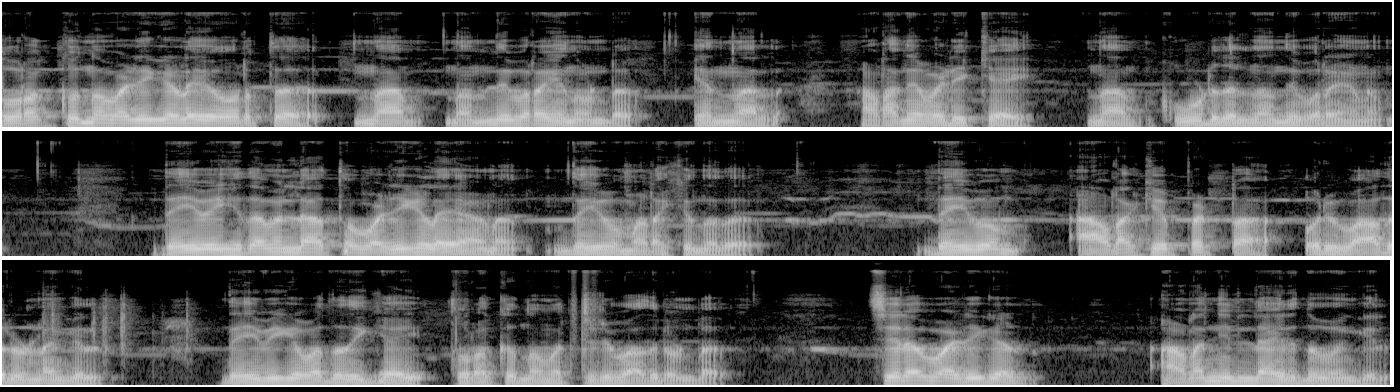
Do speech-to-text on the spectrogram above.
തുറക്കുന്ന വഴികളെ ഓർത്ത് നാം നന്ദി പറയുന്നുണ്ട്. എന്നാൽ അടഞ്ഞ വഴിക്കായി നാം കൂടുതൽ നന്ദി പറയണം. ദൈവഹിതമില്ലാത്ത വഴികളെയാണ് ദൈവം അടയ്ക്കുന്നത്. ദൈവം അടയ്ക്കപ്പെട്ട ഒരു വാതിലുണ്ടെങ്കിൽ ദൈവിക പദ്ധതിക്കായി തുറക്കുന്ന മറ്റൊരു വാതിലുണ്ട്. ചില വഴികൾ അടഞ്ഞില്ലായിരുന്നുവെങ്കിൽ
